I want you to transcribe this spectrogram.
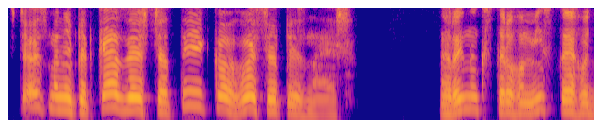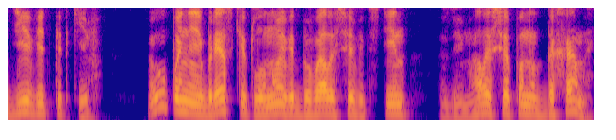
Щось мені підказує, що ти когось упізнаєш. Ринок старого міста годів від підків. Гупання і брязкіт луною відбивалися від стін, здіймалися понад дахами.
